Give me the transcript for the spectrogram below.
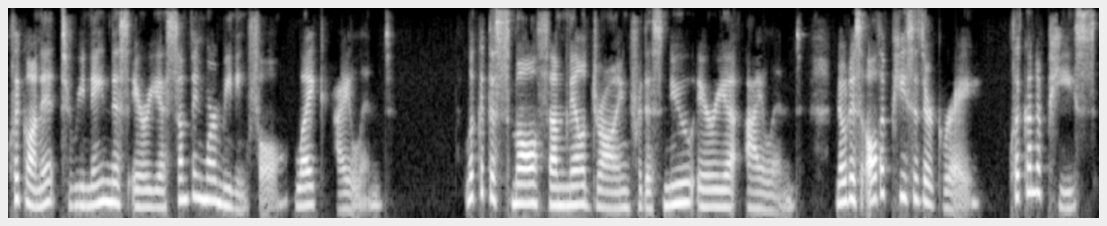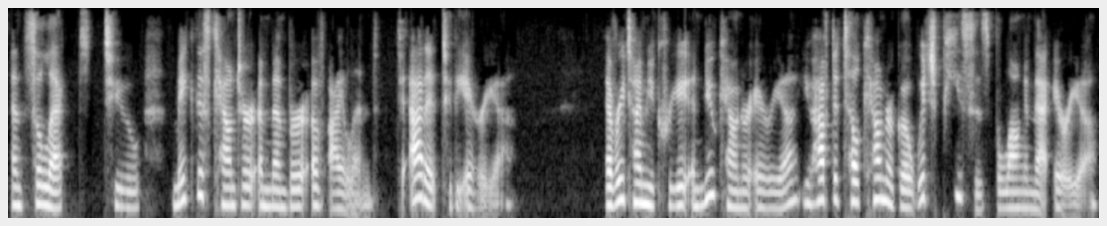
Click on it to rename this area something more meaningful, like island. Look at the small thumbnail drawing for this new area island. Notice all the pieces are gray. Click on a piece and select to make this counter a member of island to add it to the area. Every time you create a new counter area, you have to tell CounterGo which pieces belong in that area.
